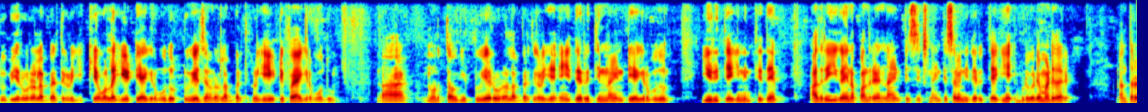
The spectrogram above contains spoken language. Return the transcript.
ಟು ಬಿ ರೂರಲ್ ಅಭ್ಯರ್ಥಿಗಳಿಗೆ ಕೇವಲ ಏಯ್ಟಿ ಆಗಿರ್ಬೋದು ಟು ಎ ಜನರಲ್ ಅಭ್ಯರ್ಥಿಗಳಿಗೆ ಏಯ್ಟಿ ಫೈವ್ ಆಗಿರ್ಬೋದು ನೋಡ್ತಾ ಹೋಗಿ ಟು ಎ ರೂರಲ್ ಅಭ್ಯರ್ಥಿಗಳಿಗೆ ಇದೇ ರೀತಿ ನೈಂಟಿ ಆಗಿರ್ಬೋದು ಈ ರೀತಿಯಾಗಿ ನಿಂತಿದೆ. ಆದರೆ ಈಗ ಏನಪ್ಪ ಅಂದರೆ ನೈಂಟಿ ಸಿಕ್ಸ್ ನೈಂಟಿ ಸೆವೆನ್ ಇದೇ ರೀತಿಯಾಗಿ ಬಿಡುಗಡೆ ಮಾಡಿದ್ದಾರೆ. ನಂತರ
